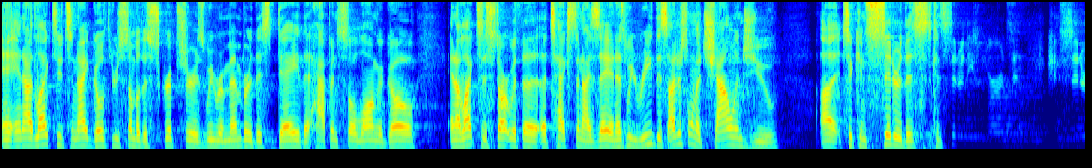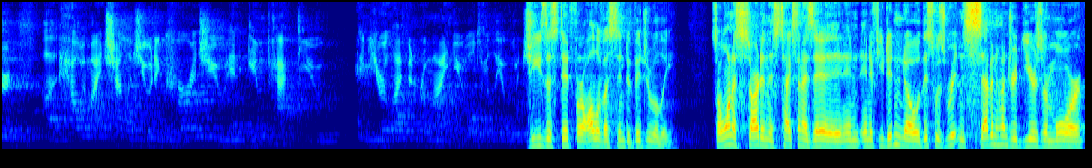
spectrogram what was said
And, I'd like to tonight go through some of the scripture as we remember this day that happened so long ago. And I'd like to start with a, a text in Isaiah. And as we read this, I just want to challenge you uh, to consider this, consider these words, and consider uh, how it might challenge you and encourage you and impact you in your life and remind you ultimately of what Jesus did for all of us individually. So I want to start in this text in Isaiah. And, and if you didn't know, this was written 700 years or more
